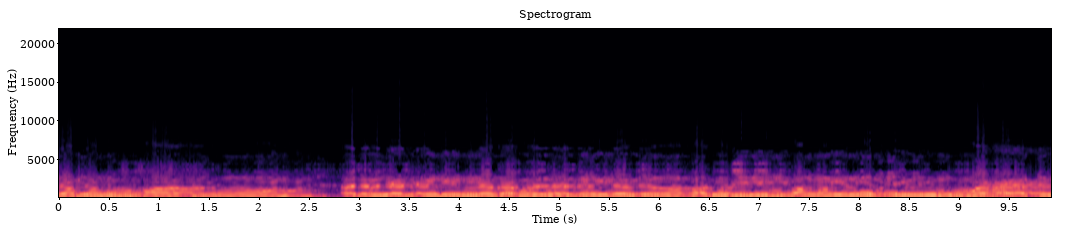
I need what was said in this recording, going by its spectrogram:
هم الخاسرون. ألم يأتهم نبأ الذين من قبلهم قوم نوح وعاد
